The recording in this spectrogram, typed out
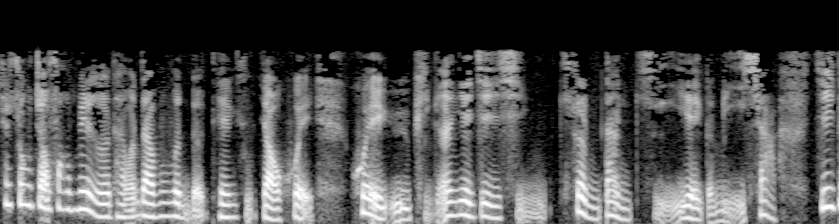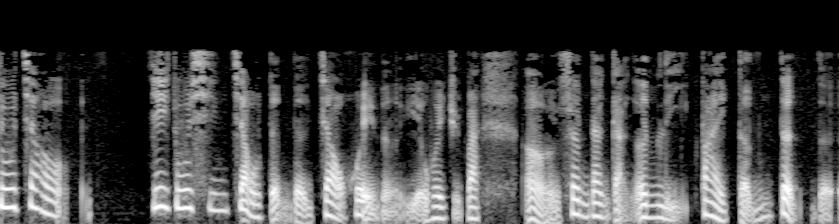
在宗教方面呢，台湾大部分的天主教会会于平安夜进行圣诞子夜的弥撒，基督教。基督新教等的教会呢，也会举办呃圣诞感恩礼拜等等的，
